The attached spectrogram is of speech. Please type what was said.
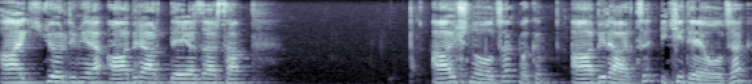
A2 gördüğüm yere A1 artı D yazarsam A3 ne olacak? Bakın A1 artı 2D olacak.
